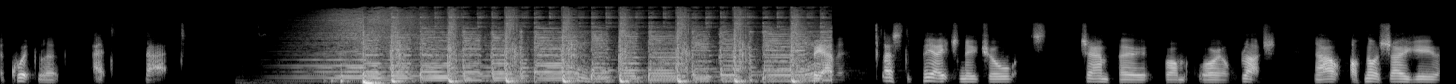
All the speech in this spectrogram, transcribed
a quick look at that. We have it. That's the pH neutral shampoo from Royal Plus. Now, I've not showed you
